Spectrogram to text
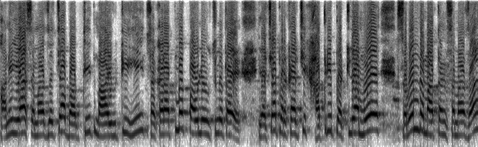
आणि या समाजाच्या बाबतीत महायुती ही सकारात्मक पावले उचलत आहे. याच्या प्रकारची खात्री पटल्यामुळे सबंध मातंग समाज हा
